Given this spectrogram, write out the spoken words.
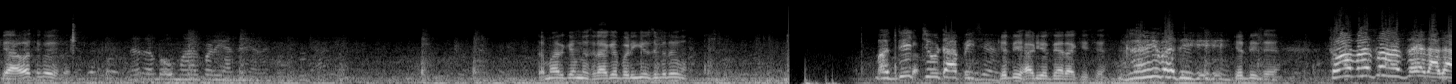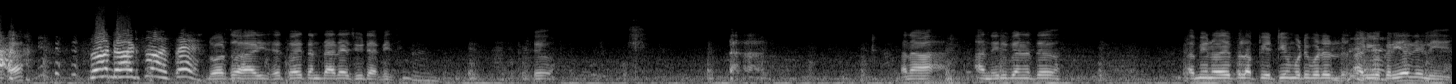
કે આવે છે કોઈ બહુ માર પડે યાદ તમારે કેમ નસરાગે પડી ગયું છે બધું? બધી જ છૂટ આપી છે. કેટલી હાડીઓ ત્યાં રાખી છે? ઘણી બધી. કેટલી છે? સો બસો હશે દાદા. સો દોઢસો હશે. દોઢસો હાડી છે તોય તને દાદા છૂટ આપી છે. અને આ- નીરુબેન તો અમીનો એ પેલા પેટીઓ મોટી મોટી હાડીઓ કરી આવેલી.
